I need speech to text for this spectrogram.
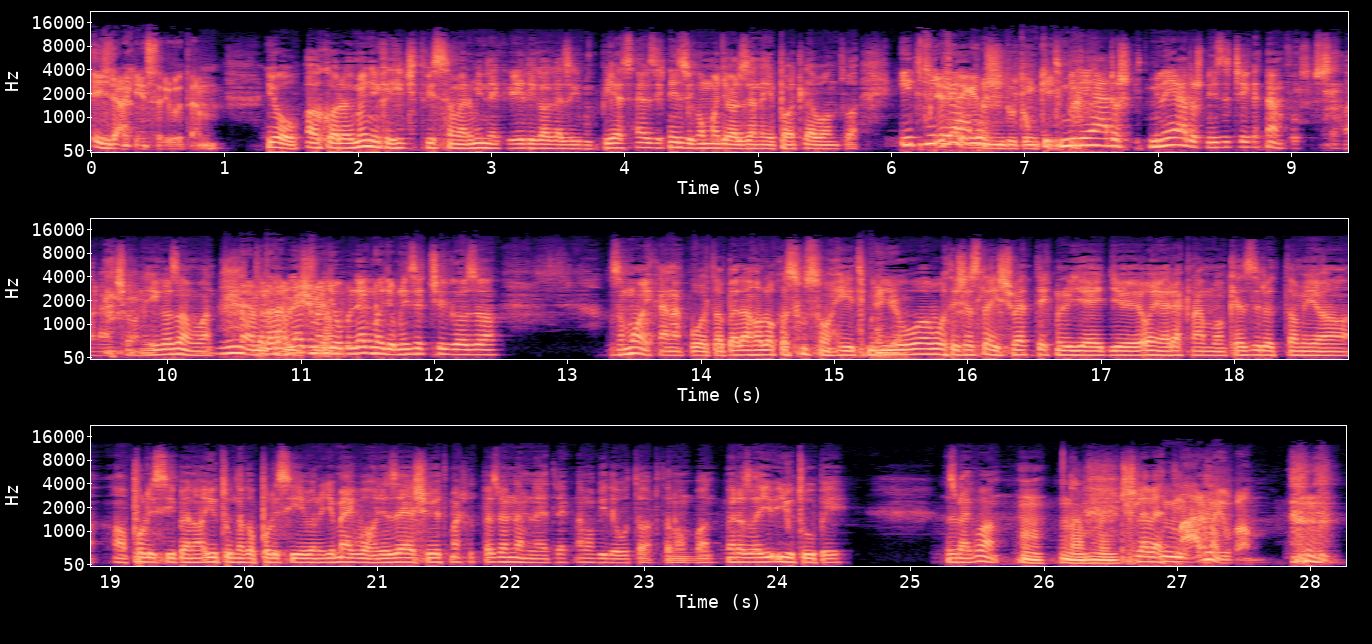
Így rákényszerültem. Jó, akkor menjünk egy kicsit vissza, mert mindenki Lady Gagazik, meg PSI-zik, nézzük a magyar zeneipart levontva. Itt milliárdos, indultunk ki. itt milliárdos, itt milliárdos nézettséget nem fogsz összeharácsolni, igazam van? Nem, Talán nem a legnagyobb, legnagyobb nézettség az a, az a Majkának volt a belehalok, az 27 millióval volt, és ezt le is vették, mert ugye egy olyan reklámban kezdődött, ami a, a policy-ben, a YouTube-nak a policy ugye megvan, hogy az első 5 másodpercben nem lehet reklám a videótartalomban, mert az a YouTube-é. Ez megvan? Hm, nem, nincs. És levették. Már megvan.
